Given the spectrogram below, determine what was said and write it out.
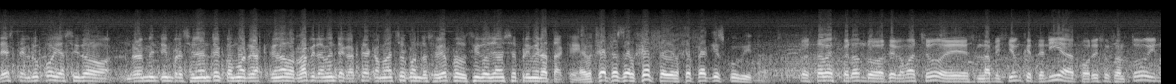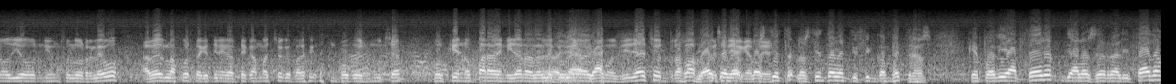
este grupo y ha sido realmente impresionante cómo ha reaccionado rápidamente García Camacho cuando se había producido ya ese primer ataque. El jefe es el jefe y el jefe aquí es Cubino. Lo estaba esperando García Camacho, es la misión que tenía, por eso saltó y no dio ni un solo relevo. A ver la fuerza que tiene García Camacho, que parece que tampoco es mucha, porque no para de mirar a la no, ya, como si ya ha hecho el trabajo que tenía que los, hacer. los 125 metros que podía hacer, ya los he realizado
